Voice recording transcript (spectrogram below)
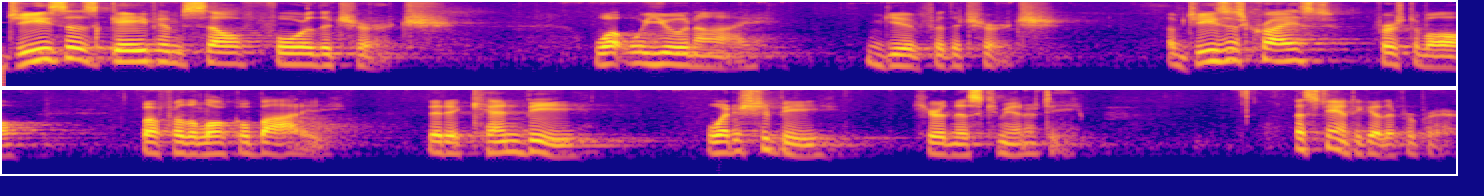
Jesus gave himself for the church. What will you and I give for the church? Of Jesus Christ, first of all, but for the local body, that it can be what it should be here in this community. Let's stand together for prayer.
